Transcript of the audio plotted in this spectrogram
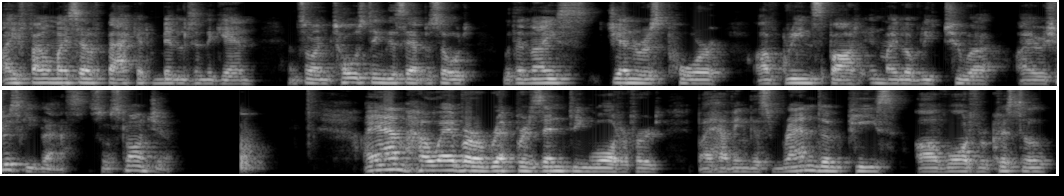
I found myself back at Midleton again. And so I'm toasting this episode with a nice, generous pour of Green Spot in my lovely Tua Irish whiskey glass. So sláinte. I am, however, representing Waterford by having this random piece of Waterford crystal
